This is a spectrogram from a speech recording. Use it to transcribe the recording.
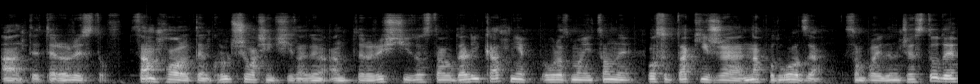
antyterrorystów. Sam hall, ten krótszy właśnie gdzie się znajdują antyterroryści, został delikatnie urozmaicony w sposób taki, że na podłodze są pojedyncze study,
